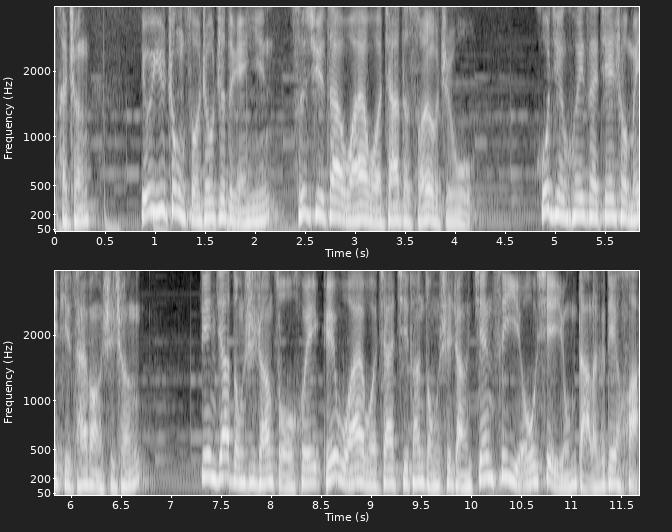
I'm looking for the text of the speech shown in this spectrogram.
他称，由于众所周知的原因，辞去在我爱我家的所有职务。胡景辉在接受媒体采访时称。链家董事长左晖给我爱我家集团董事长兼 CEO 谢勇打了个电话，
